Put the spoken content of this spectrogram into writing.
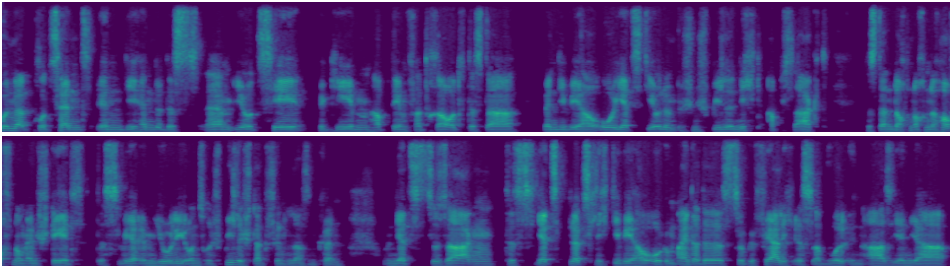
100 Prozent in die Hände des ähm, IOC begeben, habe dem vertraut, dass da, wenn die WHO jetzt die Olympischen Spiele nicht absagt, dass dann doch noch eine Hoffnung entsteht, dass wir im Juli unsere Spiele stattfinden lassen können. Und jetzt zu sagen, dass jetzt plötzlich die WHO gemeint hat, dass es so gefährlich ist, obwohl in Asien ja,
